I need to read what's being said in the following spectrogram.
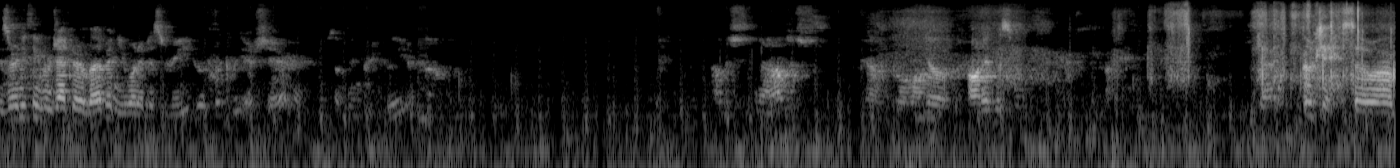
is there anything from chapter eleven you want to just read real quickly or share or something briefly or? no? I'll just, no, I'll just kind of go. You'll audit this one? Okay, so, um,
